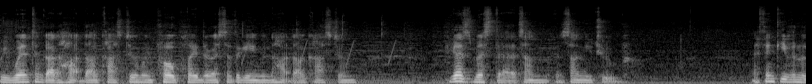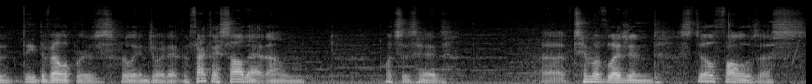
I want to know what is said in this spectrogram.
we went and got a hot dog costume and Poe played the rest of the game in the hot dog costume. If you guys missed that, it's on, it's on YouTube. I think even the, the developers really enjoyed it. In fact, I saw that, um, what's his head? Uh, Tim of Legend still follows us.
